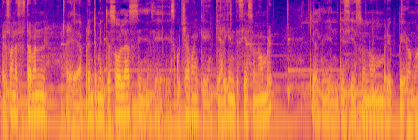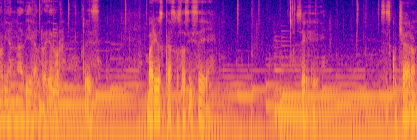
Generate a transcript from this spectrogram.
personas estaban aparentemente solas, escuchaban que, que alguien decía su nombre que alguien decía su nombre pero no había nadie alrededor. Entonces varios casos así se, se, escucharon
